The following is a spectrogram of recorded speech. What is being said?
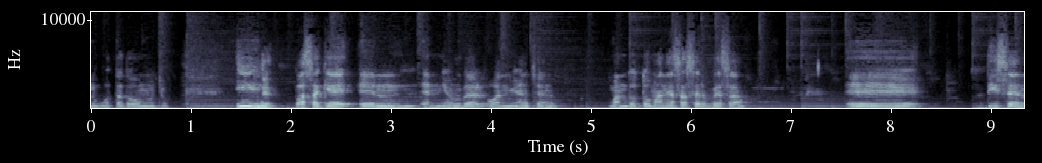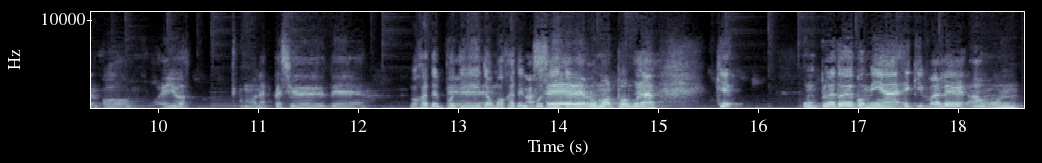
Les gusta todo mucho. Y pasa que en, en Nürnberg o en München, cuando toman esa cerveza, eh, dicen, o ellos, como una especie de, de- Mójate el de- potito, mójate el no potito. sé, de rumor popular, que un plato de comida equivale a un,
